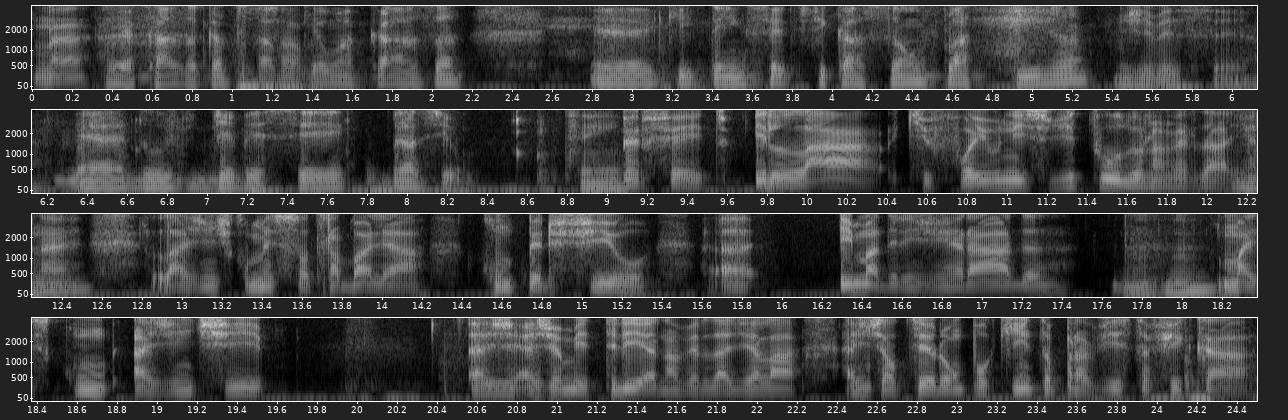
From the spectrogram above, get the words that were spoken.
né? Foi a casa Catuçaba, Sabe. que é uma casa é, que tem certificação platina GBC. é, do GBC Brasil. Sim. Perfeito. E lá que foi o início de tudo, na verdade, né? Lá a gente começou a trabalhar com perfil em madeira engenheirada, mas com a gente a, ge- a geometria, na verdade, ela a gente alterou um pouquinho, então para a vista ficar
